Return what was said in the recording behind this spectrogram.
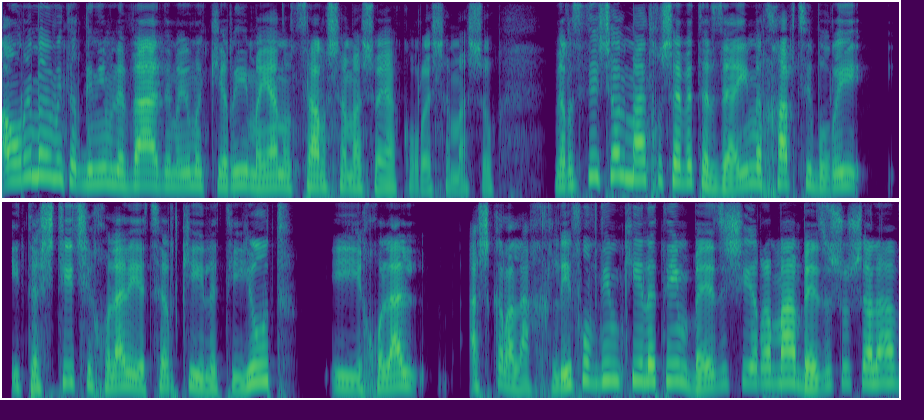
ההורים היו מתארגנים לבד, הם היו מכירים, היה נוצר שם משהו, היה קורה שם משהו. ורציתי לשאול מה את חושבת על זה, האם מרחב ציבורי היא תשתית שיכולה לייצר קהילתיות? היא יכולה אשכרה להחליף עובדים קהילתיים באיזושהי רמה, באיזשהו שלב?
